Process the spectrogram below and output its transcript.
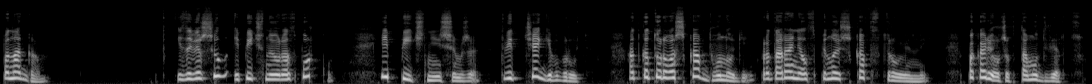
по ногам. И завершил эпичную разборку эпичнейшим же твитчаги в грудь, от которого шкаф двуногий протаранил спиной шкаф встроенный, покорежив тому дверцу.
